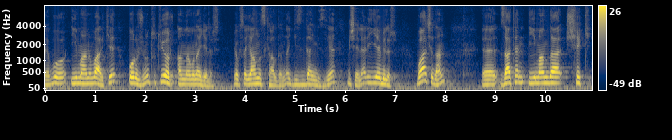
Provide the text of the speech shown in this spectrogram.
e, bu imanı var ki orucunu tutuyor anlamına gelir. Yoksa yalnız kaldığında gizliden gizliye bir şeyler yiyebilir. Bu açıdan e, zaten imanda şek,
